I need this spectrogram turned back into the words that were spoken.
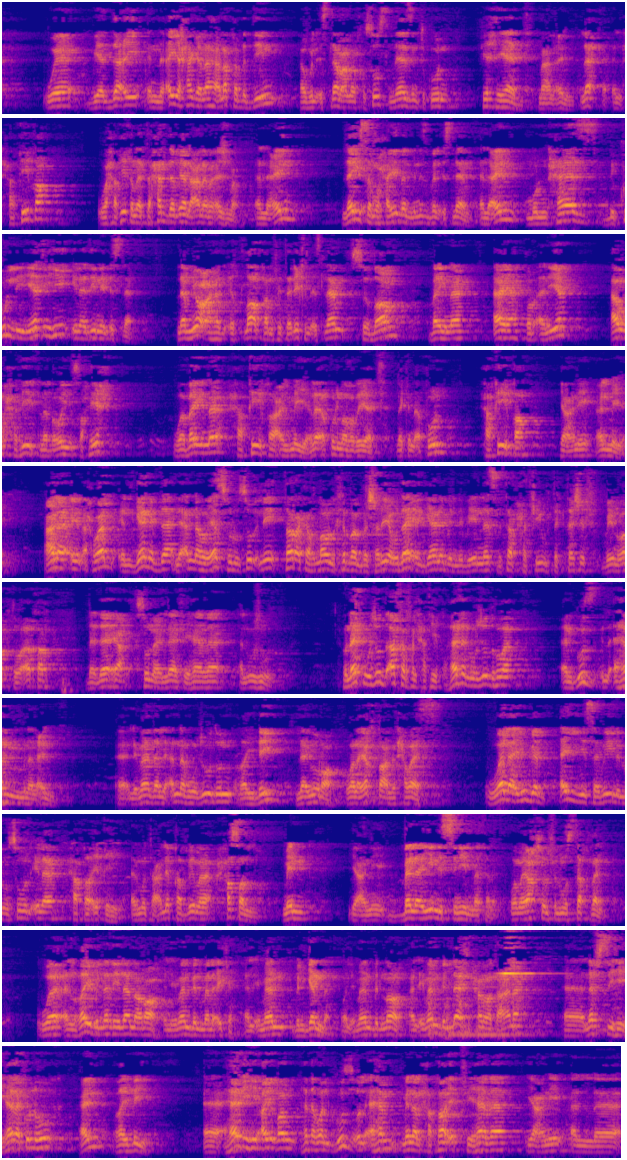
وبيدعي إن أي حاجة لها علاقة بالدين أو بالإسلام على الخصوص لازم تكون في حياد مع العلم. لا الحقيقة وحقيقة نتحدى بها العالم أجمع. العلم ليس محايدا بالنسبة للإسلام. العلم منحاز بكليته إلى دين الإسلام. لم يعهد إطلاقا في تاريخ الإسلام صدام بين آية قرآنية أو حديث نبوي صحيح وبين حقيقة علمية. لا أقول نظريات لكن أقول حقيقة يعني علمية. على الأحوال الجانب ده لأنه يسهل الوصول إليه. تركه الله للخبرة البشرية وده الجانب اللي بين الناس بتبحث فيه وتكتشف بين وقت وآخر بدائع صنع الله في هذا الوجود. هناك وجود آخر في الحقيقة. هذا الوجود هو الجزء الأهم من العلم. لماذا؟ لأنه وجود غيبي لا يرى ولا يخضع للحواس ولا يوجد أي سبيل للوصول إلى حقائقه المتعلقة بما حصل من يعني بلايين السنين مثلا وما يحصل في المستقبل. والغيب الذي لا نراه الإيمان بالملائكة الإيمان بالجنة والإيمان بالنار الإيمان بالله سبحانه وتعالى نفسه هذا كله علم غيبي. هذه أيضا هذا هو الجزء الأهم من الحقائق في هذا يعني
